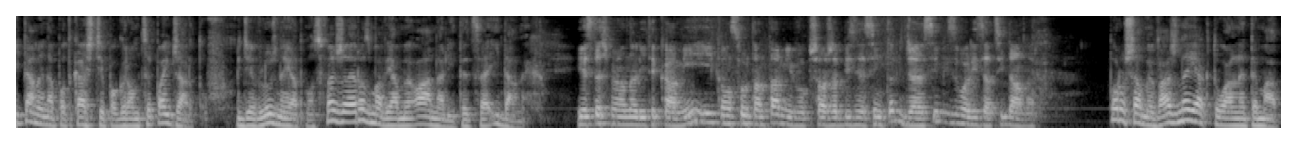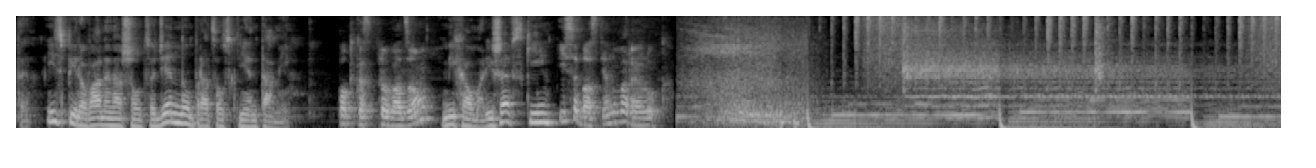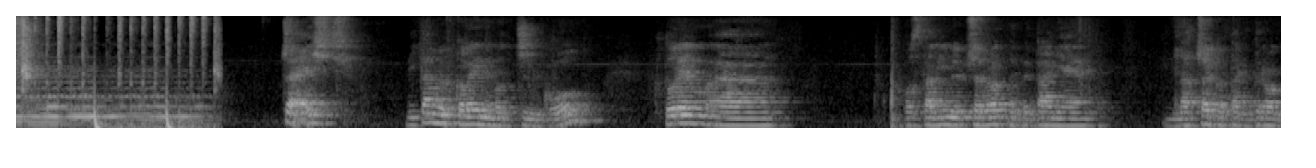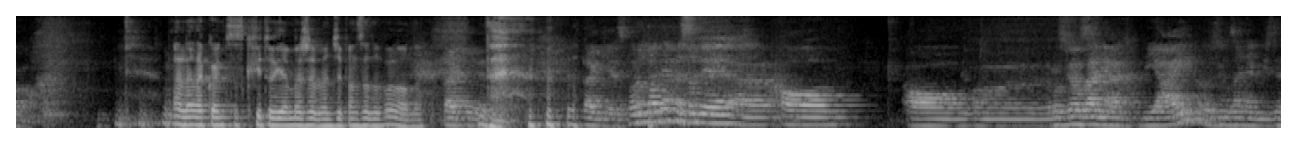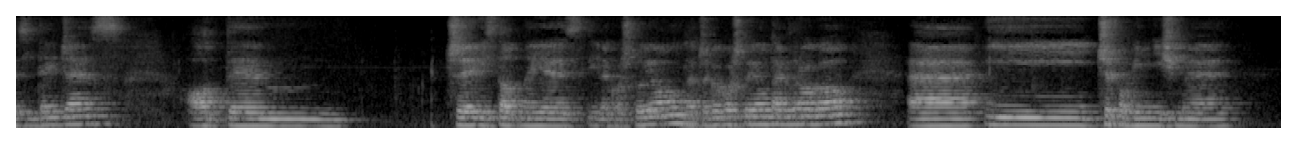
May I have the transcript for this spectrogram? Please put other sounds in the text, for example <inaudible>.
Witamy na podcaście Pogromcy Pajczartów, gdzie w luźnej atmosferze rozmawiamy o analityce i danych. Jesteśmy analitykami i konsultantami w obszarze Business Intelligence i wizualizacji danych. Poruszamy ważne i aktualne tematy, inspirowane naszą codzienną pracą z klientami. Podcast prowadzą Michał Maliszewski i Sebastian Wareluk. Witamy w kolejnym odcinku, w którym e, postawimy przewrotne pytanie, dlaczego tak drogo? Ale na końcu skwitujemy, że będzie Pan zadowolony. Tak jest. tak jest. Porozmawiamy sobie e, o, o e, rozwiązaniach BI, rozwiązaniach Business Intelligence, o tym, czy istotne jest, ile kosztują, dlaczego kosztują tak drogo i czy powinniśmy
